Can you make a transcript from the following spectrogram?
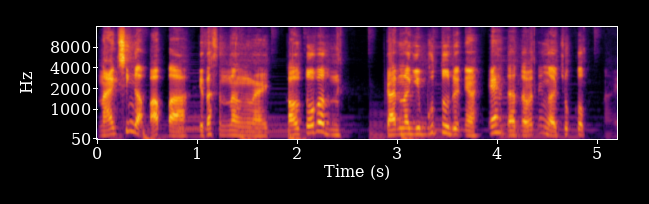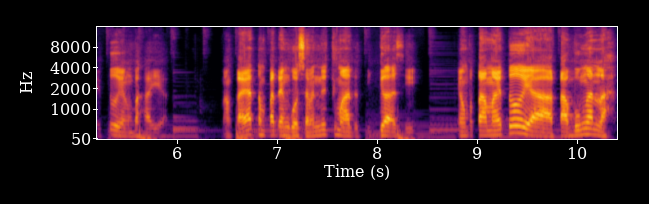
Naik sih nggak apa-apa. Kita seneng naik. Kalau turun kan lagi butuh duitnya. Eh dan dapatnya nggak cukup. Nah itu yang bahaya. Makanya tempat yang gue saranin cuma ada tiga sih. Yang pertama itu ya tabungan lah.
